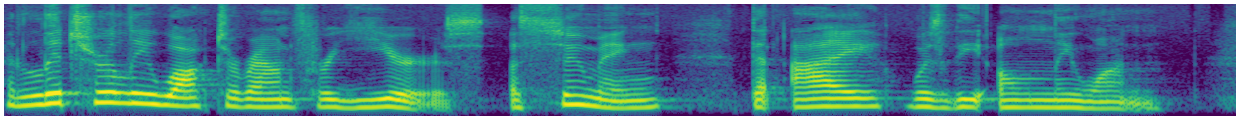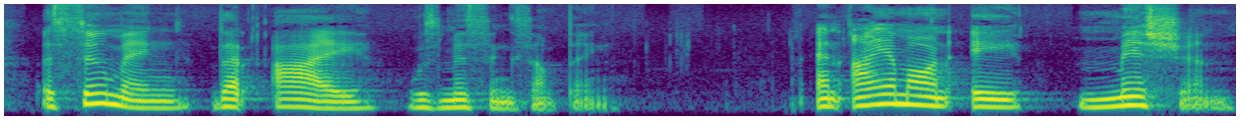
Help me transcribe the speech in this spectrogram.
I literally walked around for years assuming that I was the only one, assuming that I was missing something. And I am on a mission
